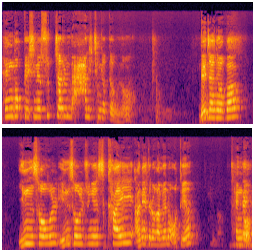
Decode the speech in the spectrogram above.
행복 대신에 숫자를 많이 챙겼다고요. 내 자녀가 인서울, 인서울 중에 스카이 안에 들어가면 어때요? 행복.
